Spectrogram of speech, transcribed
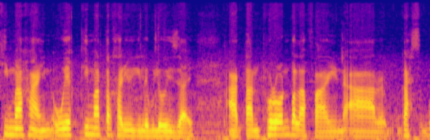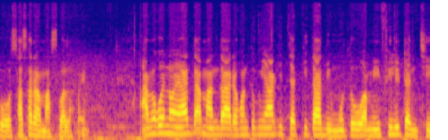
কিমা খাইন, ও এক কিমার তরকারি হয়ে গেলে বলে ওই যায়। আর তান ফোরন বালা ফাইন আর গাছ সাসারা মাছ বালা ফাইন আমি কই নয়া দাম আন্দার এখন তুমি আর কিতা কিতা দিমু? তো আমি ফিলিট আনছি।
